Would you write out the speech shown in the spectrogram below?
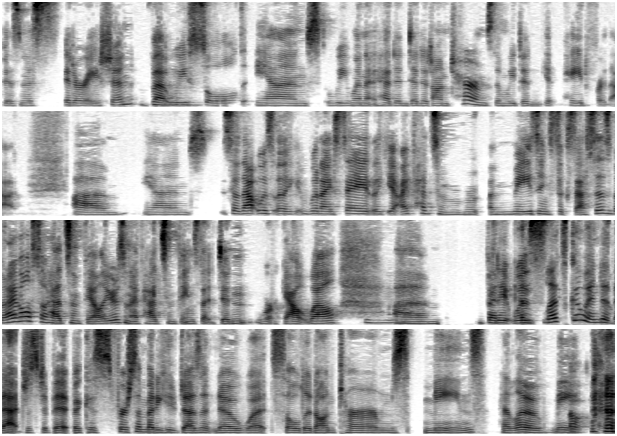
business iteration but we Mhm. sold and we went ahead and did it on terms and we didn't get paid for that um and so that was like when i say like yeah i've had some r- amazing successes but i've also had some failures and i've had some things that didn't work out well Mhm. um but it And was let's go into um, that just a bit because for somebody who doesn't know what sold it on terms means, hello, me. Okay.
